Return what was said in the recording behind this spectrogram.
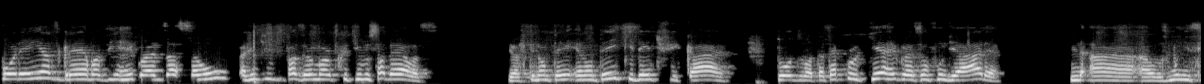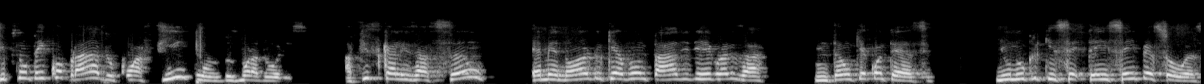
porém as grebas em regularização, a gente fazer um maior discutivo só delas. Eu acho que não tem, eu não tenho que identificar todos os até porque a regulação fundiária, a, a, os municípios não têm cobrado com afinco dos moradores. A fiscalização é menor do que a vontade de regularizar. Então, o que acontece? Em um núcleo que tem 100 pessoas,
